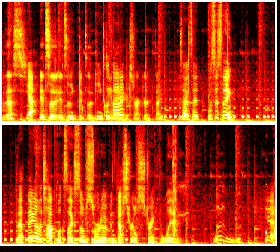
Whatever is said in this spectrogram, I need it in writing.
This? Yeah. It's a it's a Can you- it's a can you click DNA on it? extractor thing. Is that what it said? What's this thing? That thing on the top looks like some sort of industrial strength lid. Whoa. Yeah.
